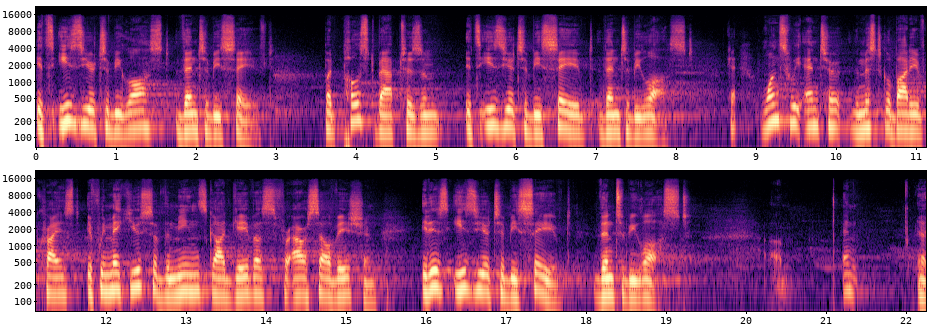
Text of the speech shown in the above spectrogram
it's easier to be lost than to be saved. But post baptism, it's easier to be saved than to be lost. Okay? Once we enter the mystical body of Christ, if we make use of the means God gave us for our salvation, it is easier to be saved than to be lost. Um, and uh,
